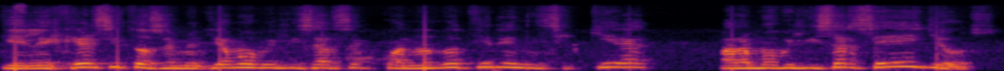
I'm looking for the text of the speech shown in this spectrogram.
que el ejército se metió a movilizarse cuando no tiene ni siquiera para movilizarse ellos.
